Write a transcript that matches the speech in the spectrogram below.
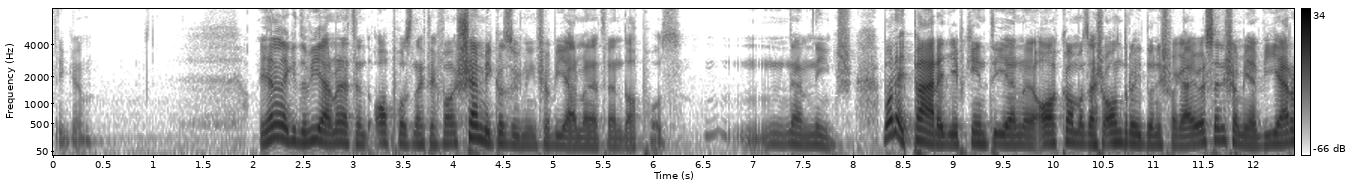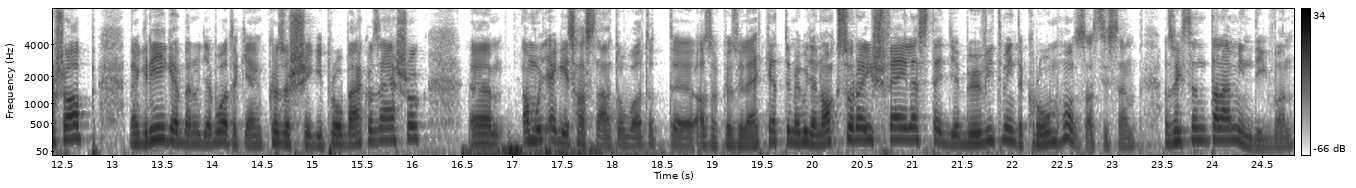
Igen. A jelenlegi a VR menetrend apphoz nektek van, semmi közük nincs a VR menetrend apphoz. Nem, nincs. Van egy pár egyébként ilyen alkalmazás Androidon is, meg iOS-en is, amilyen VR-os app, meg régebben ugye voltak ilyen közösségi próbálkozások, um, amúgy egész használható volt ott azok közül egy-kettő, meg ugye a Naxora is fejleszt egy bővítményt a Chromehoz, azt hiszem. Az még talán mindig van.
